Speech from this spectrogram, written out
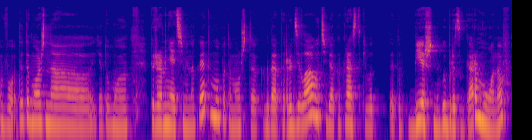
Вот, это можно, я думаю, приравнять именно к этому, потому что когда ты родила, у тебя как раз-таки вот этот бешеный выброс гормонов,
